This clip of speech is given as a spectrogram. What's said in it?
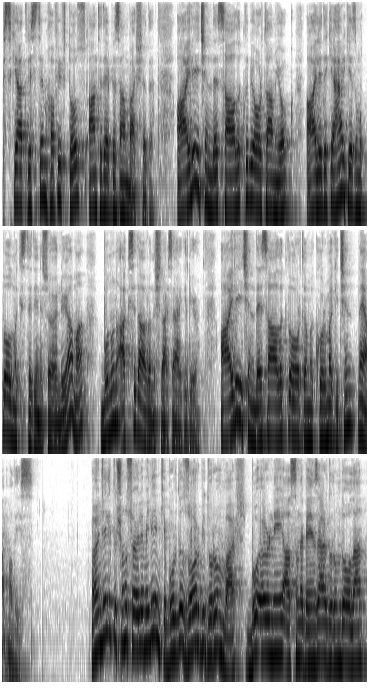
Psikiyatristim hafif doz antidepresan başladı. Aile içinde sağlıklı bir ortam yok. Ailedeki herkes mutlu olmak istediğini söylüyor ama bunun aksi davranışlar sergiliyor. Aile içinde sağlıklı ortamı kurmak için ne yapmalıyız? Öncelikle şunu söylemeliyim ki burada zor bir durum var. Bu örneği aslında benzer durumda olan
